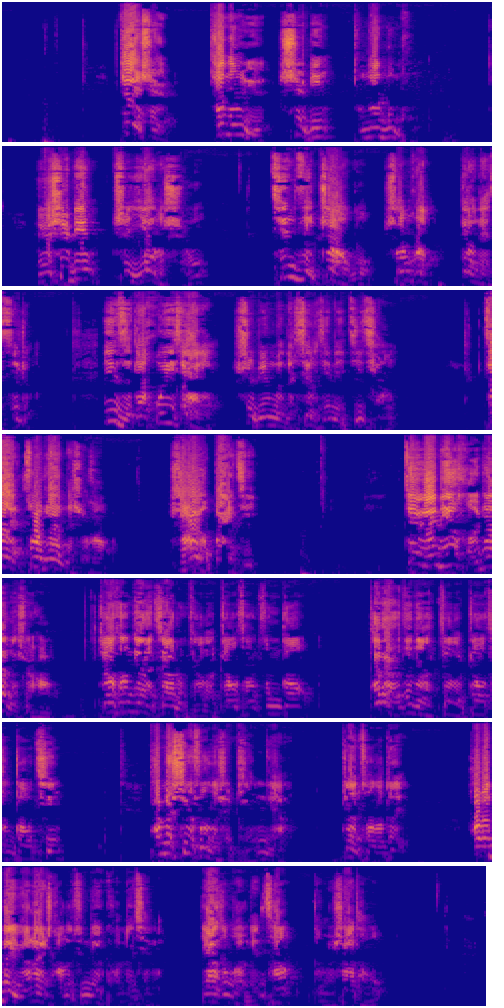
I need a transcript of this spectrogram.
但是，他能与士兵同甘共苦，与士兵吃一样的食物。亲自照顾伤患、吊念死者，因此他麾下的士兵们的向心力极强，在作战的时候少有败绩。在元平合战的时候，朝仓家的家主叫做朝仓宗高，他的儿子呢叫做朝仓高清，他们侍奉的是平家，站错了队，后来被元赖朝的军队捆了起来，押送到镰仓等着杀头。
